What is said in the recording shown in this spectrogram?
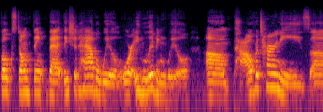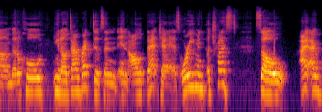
folks don't think that they should have a will or a living will. Um, power of attorneys um, medical you know directives and and all of that jazz or even a trust. So I, I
